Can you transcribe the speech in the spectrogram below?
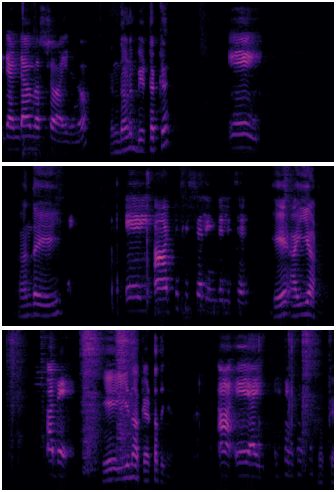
രണ്ടാം വർഷമായിരുന്നു. എന്താണ് ബിടെക് എ എന്താ എ എ ആർട്ടിഫിഷ്യൽ ഇന്റലിജൻസ് എ ഐ ആണ്? അതെ. എ ഇ കേട്ടത് ഞാൻ. ആ എ ഐ ഓക്കെ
